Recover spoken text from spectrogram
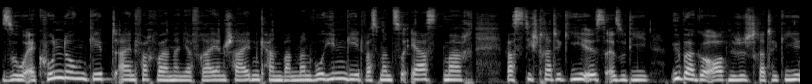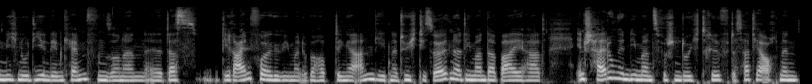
so Erkundungen gibt, einfach weil man ja frei entscheiden kann, wann man wohin geht, was man zuerst macht, was die Strategie ist, also die übergeordnete Strategie, nicht nur die in den Kämpfen, sondern äh, das, die Reihenfolge, wie man überhaupt Dinge angeht, natürlich die Söldner, die man dabei hat, Entscheidungen, die man zwischendurch trifft. Das hat ja auch einen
